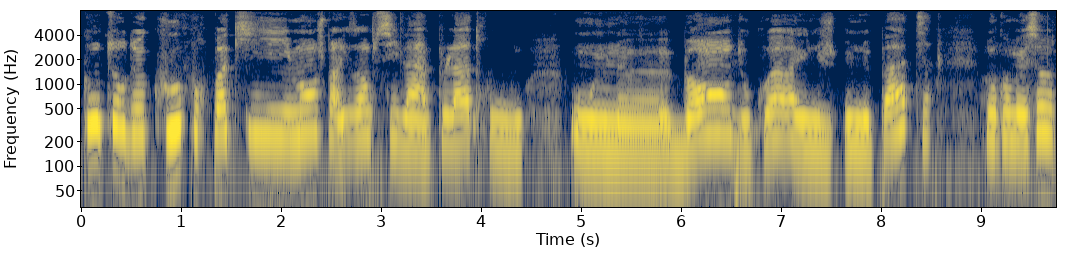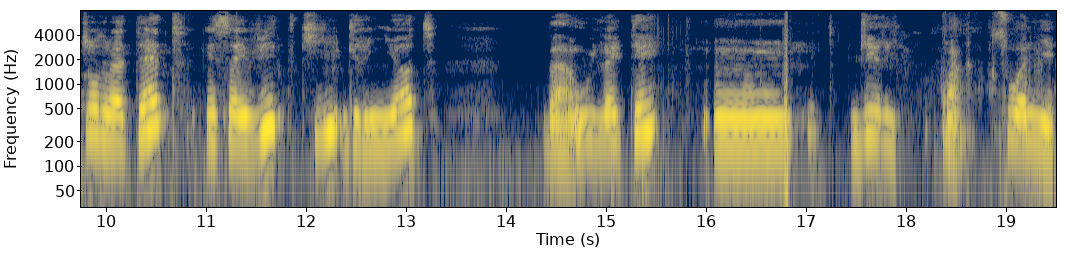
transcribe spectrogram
contour de cou pour pas qu'il mange par exemple s'il a un plâtre ou ou une bande ou quoi, une, une patte. Donc on met ça autour de la tête et ça évite qu'il grignote ben, où il a été euh, guéri, enfin soigné.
